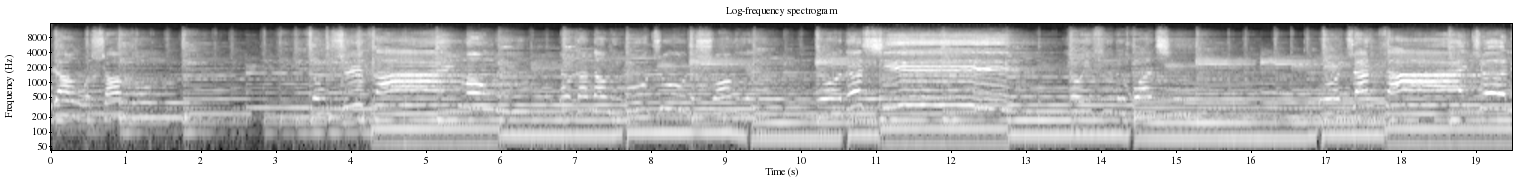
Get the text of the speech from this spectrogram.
让我伤痛，总是在梦。看到你无助的双眼，我的心又一次被唤醒。我站在这里，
